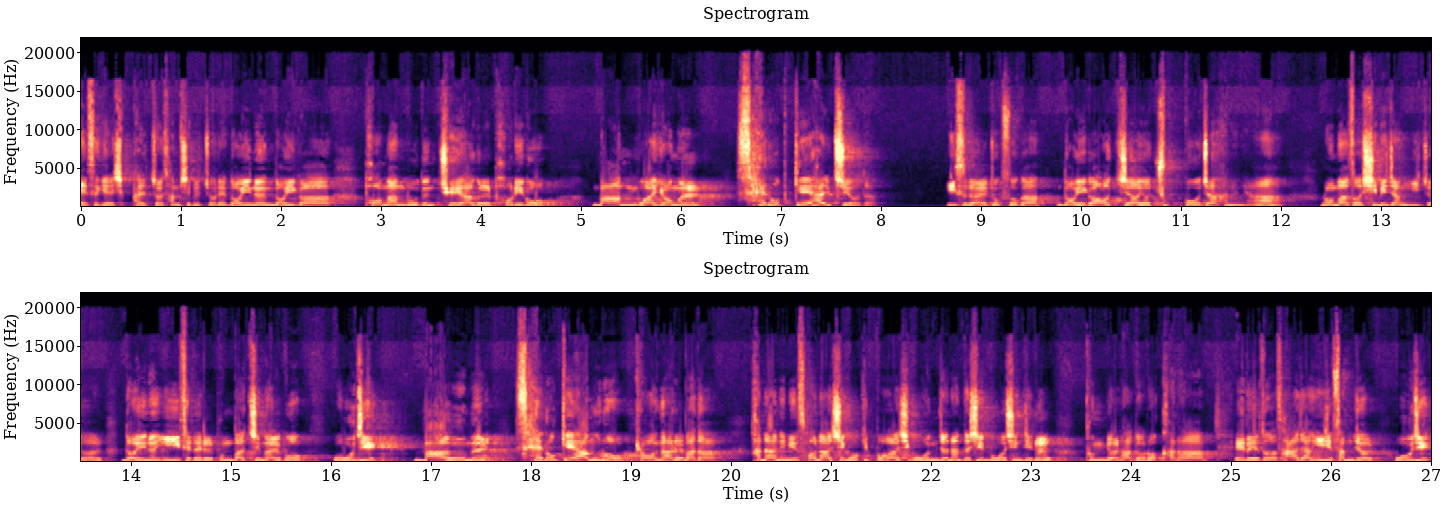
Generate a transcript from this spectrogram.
에스겔 18절 31절에 너희는 너희가 범한 모든 죄악을 버리고 마음과 영을 새롭게 할지어다. 이스라엘 족소가 너희가 어찌하여 죽고자 하느냐? 로마서 12장 2절 너희는 이 세대를 본받지 말고 오직 마음을 새롭게 함으로 변화를 받아 하나님이 선하시고 기뻐하시고 온전한 뜻이 무엇인지를 분별하도록 하라. 에베소서 4장 23절 오직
